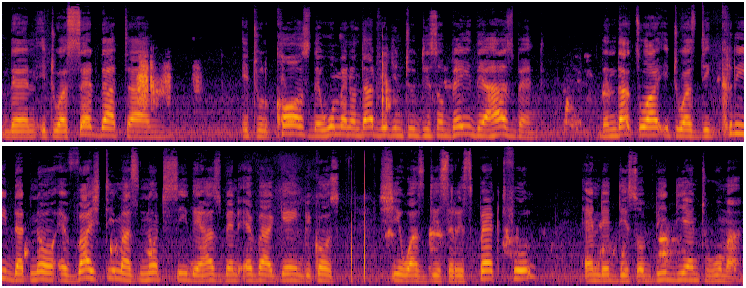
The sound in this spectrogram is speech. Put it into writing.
then it was said that um, it will cause the women on that region to disobey their husband. Then that's why it was decreed that no, a Vashti must not see the husband ever again because she was disrespectful and a disobedient woman.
